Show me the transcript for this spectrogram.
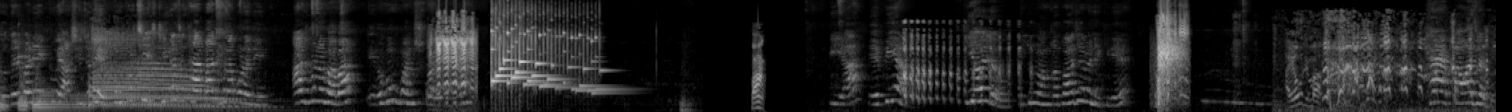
তোদের বাড়ি একটু আসি জন্য এরকম করছিস ঠিক আছে থাক আসব না করে দিন আসব না বাবা এরকম মানুষ করে। পিয়া? এ পিয়া? কি হলো? একটু লঙ্কা পাওয়া যাবে নাকি রে? হ্যাঁ পাওয়া যাবে।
